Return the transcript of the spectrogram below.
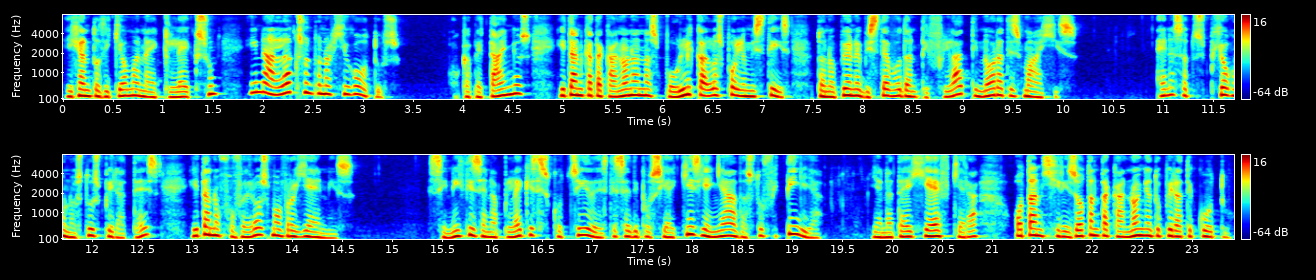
Είχαν το δικαίωμα να εκλέξουν ή να αλλάξουν τον αρχηγό τους. Ο καπετάνιος ήταν κατά κανόνα ένας πολύ καλός πολεμιστής, τον οποίον εμπιστεύονταν τυφλά την ώρα της μάχης. Ένας από τους πιο γνωστούς πειρατές ήταν ο φοβερός Μαυρογέννης. Συνήθιζε να πλέκει στις κοτσίδες της εντυπωσιακής γενιάδας του φυτίλια, για να τα έχει εύκαιρα όταν χειριζόταν τα κανόνια του πειρατικού του.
